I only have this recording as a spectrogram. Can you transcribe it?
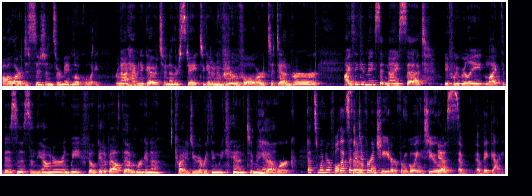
all our decisions are made locally. We're not having to go to another state to get an mm-hmm. approval or to Denver. I think it makes it nice that if we really like the business and the owner and we feel good about them, we're going to try to do everything we can to make Yeah. that work. That's wonderful. That's such a differentiator from going to Yes. a, a big guy,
